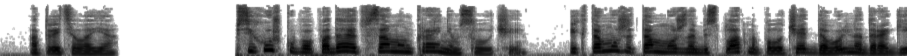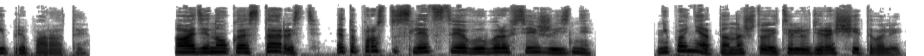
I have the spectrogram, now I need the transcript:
— ответила я. «В психушку попадают в самом крайнем случае, и к тому же там можно бесплатно получать довольно дорогие препараты. А одинокая старость — это просто следствие выбора всей жизни. Непонятно, на что эти люди рассчитывали,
